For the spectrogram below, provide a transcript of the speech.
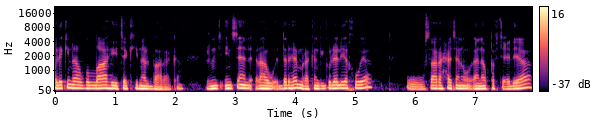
ولكن راه والله تكينا البركة. فهمت إنسان راه درهم راه كان كيقولها لي خويا وصراحة أنا وقفت عليها.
